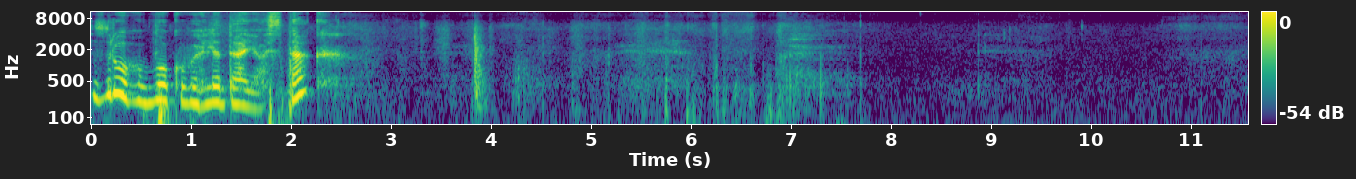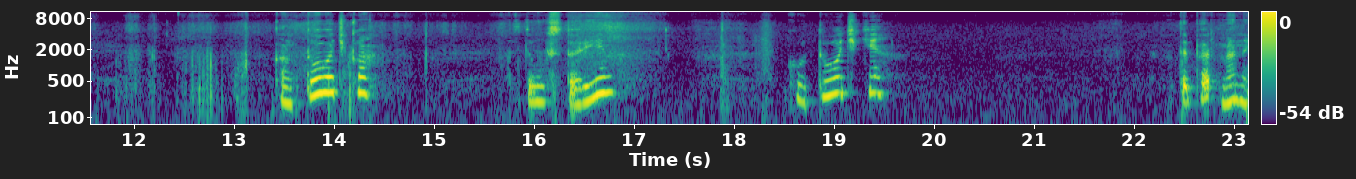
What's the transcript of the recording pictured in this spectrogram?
З другого боку виглядає ось так. Кантовочка з двох сторін, куточки. Тепер в мене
